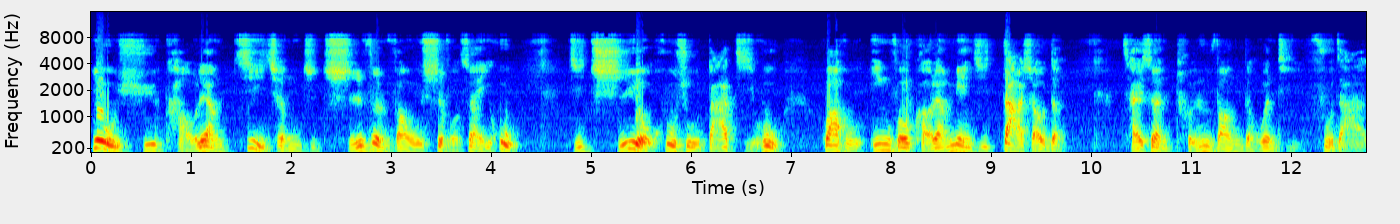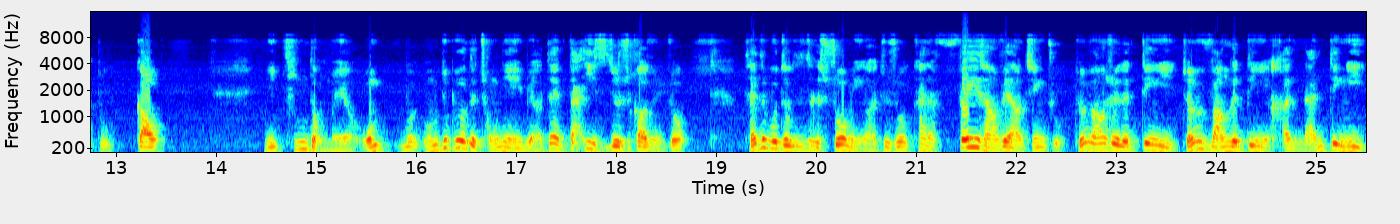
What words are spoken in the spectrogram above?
又需考量继承之持份房屋是否算一户，及持有户数达几户，刮胡应否考量面积大小等，才算囤房等问题，复杂度高。你听懂没有？我们我我们就不用再重念一遍了。但大意思就是告诉你说。财政部的这个说明啊，就是说看得非常非常清楚，囤房税的定义，囤房的定义很难定义。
